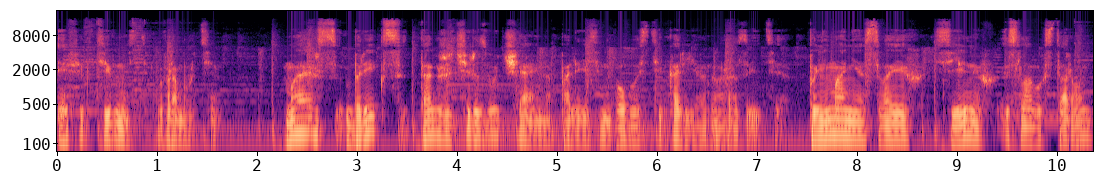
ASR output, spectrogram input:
эффективность в работе. Майерс-Бриггс также чрезвычайно полезен в области карьерного развития. Понимание своих сильных и слабых сторон,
